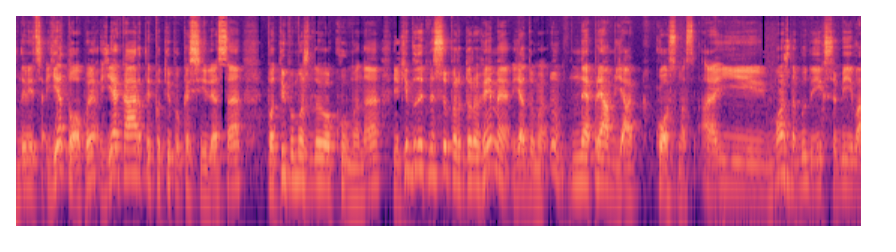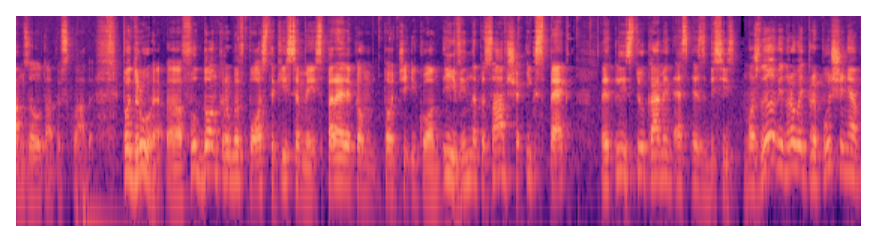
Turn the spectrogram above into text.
дивіться, є топи, є карти по типу Касіліаса, по типу, можливо, Кумана, які будуть не супер дорогими, я думаю, ну не прям як космос, а і можна буде їх собі і вам залутати в склади. По-друге, е, Фуддонк робив пост такий самий з переліком тоті ікон, і він написав, що expect at least two coming as. Можливо, він робить припущення.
